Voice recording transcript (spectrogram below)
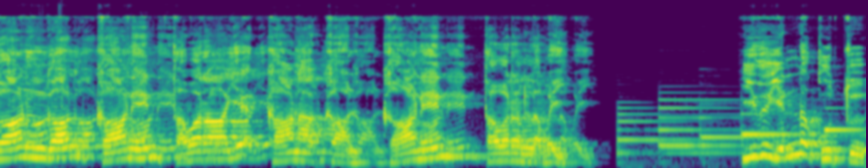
காணுங்கால் காணேன் தவறாய காணாக்கால் காணேன் தவறல்லவை. இது என்ன கூத்து?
